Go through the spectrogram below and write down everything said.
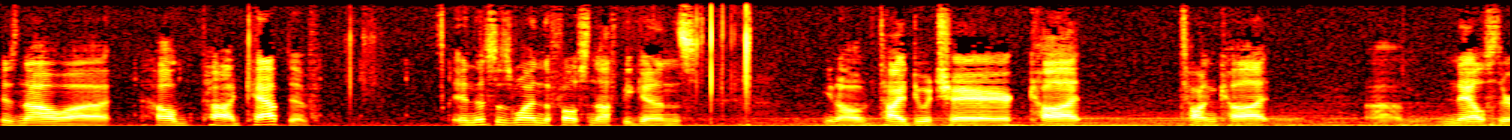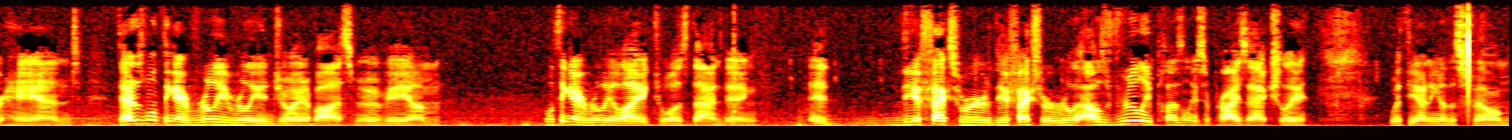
has now uh, held Todd captive. And this is when the faux snuff begins. You know, tied to a chair, cut, tongue cut, um, nails through hand. That is one thing I really, really enjoyed about this movie. Um, one thing I really liked was the ending. It, the effects were the effects were really. I was really pleasantly surprised actually with the ending of this film,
